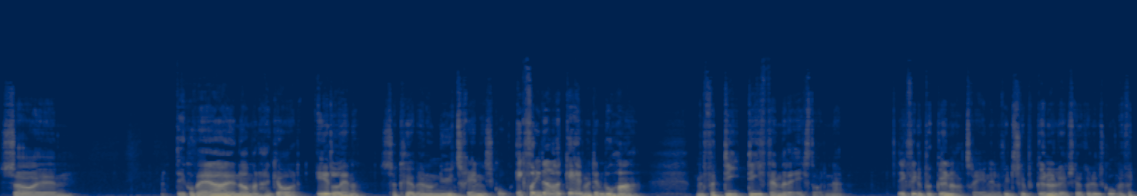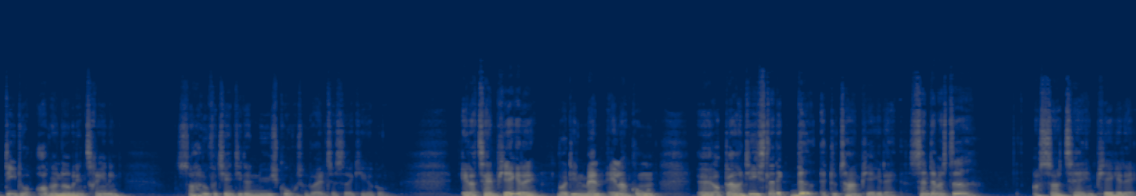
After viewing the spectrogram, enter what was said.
Så øh, det kunne være, øh, når man har gjort et eller andet, så køber jeg nogle nye træningssko. Ikke fordi der er noget galt med dem, du har, men fordi de er fandme det ekstraordinært. Det er ikke fordi, du begynder at træne, eller fordi du skal begynde at løbe, skal du købe sko, men fordi du har opnået noget med din træning, så har du fortjent de der nye sko, som du altid sidder og kigger på. Eller tag en pjekkedag, hvor din mand eller kone øh, og børn, de slet ikke ved, at du tager en pjekkedag. Send dem afsted, og så tag en pjekkedag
